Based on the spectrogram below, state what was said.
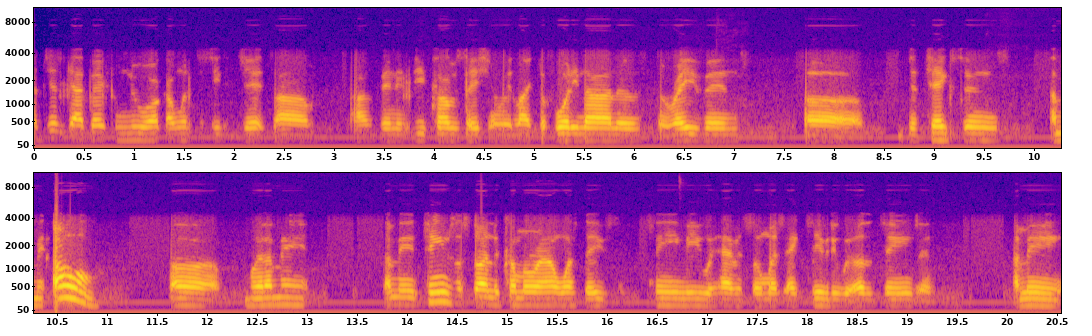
I just got back from New York. I went to see the Jets. Um, I've been in deep conversation with like the 49ers, the Ravens, uh, the Texans. I mean, oh, uh, but I mean, I mean, teams are starting to come around once they've seen me with having so much activity with other teams, and I mean,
